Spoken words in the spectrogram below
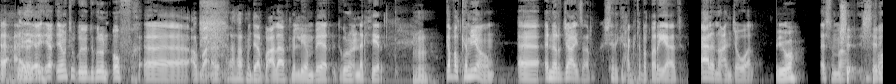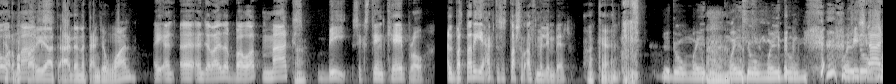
آه، يوم تقول- تقولون أوف آه، أربع- 3000 مدري 4000 ملي امبير تقولون عنه كثير. قبل كم يوم Energizer الشركة حقت البطاريات أعلنوا عن جوال أيوه اسمه ش... شركة Power Max. بطاريات أعلنت عن جوال أي Energizer Power Max آه. P 16 K Pro البطارية حقته 16000 ملي امبير okay يدوم ما يدوم ما يدوم ما يدوم في شاشة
